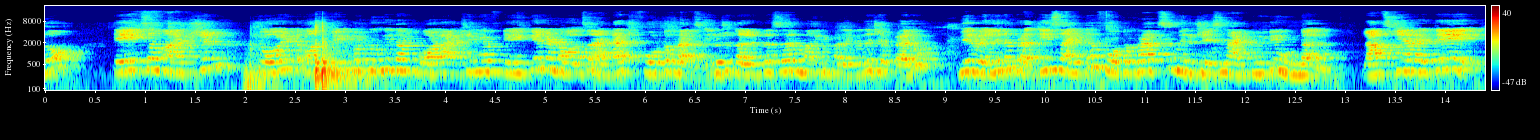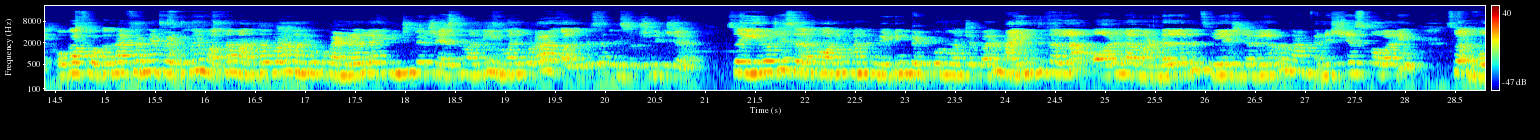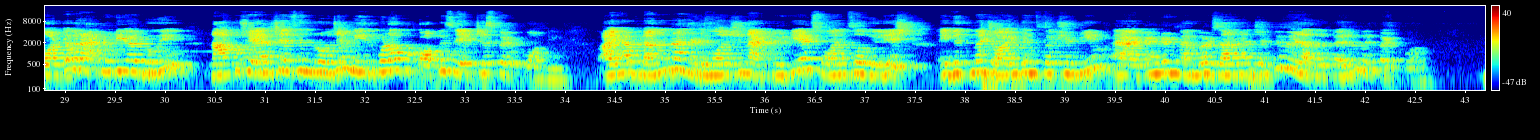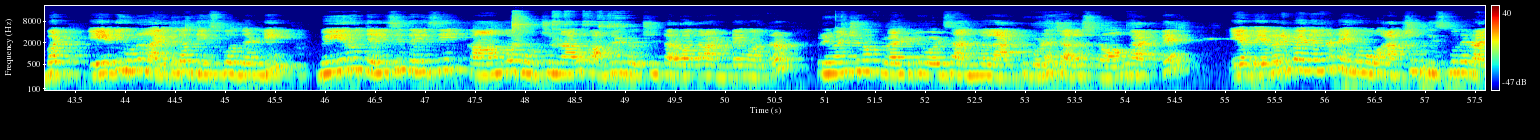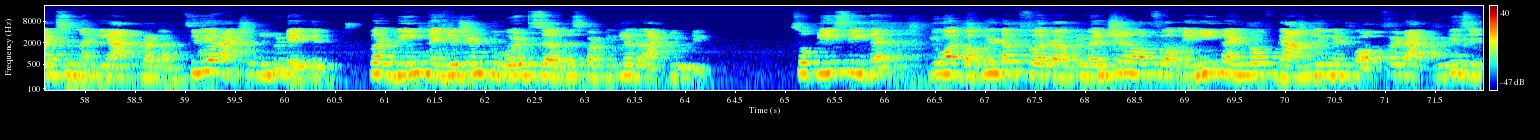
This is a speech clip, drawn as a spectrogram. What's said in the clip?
Take take action, action it it on to me that what what you have taken and and also attach photographs ఈరోజు collector sir మనకి పదే పదే చెప్పారు మీరు వెళ్ళిన ప్రతి site photographs మీరు చేసిన యాక్టివిటీ ఉండాలి. లాస్ట్ ఇయర్ అయితే ఒక ఫోటోగ్రాఫర్ని పెట్టుకుని మొత్తం అంతా కూడా మనకి ఒక పెన్ డ్రైవ్ ఎక్కించి మీరు చేసినవన్నీ ఇవ్వని కూడా కలెక్టర్ సార్ ఇన్స్ట్రక్షన్ ఇచ్చారు. సో ఈ రోజే సార్ మార్నింగ్ మనకి మీటింగ్ పెట్టుకోమని చెప్పారు. నైన్త్ కల్లా ఆల్ మండల్ లెవెల్స్ విలేజ్ లెవెల్లో కూడా మనం ఫినిష్ చేసుకోవాలి. So whatever activity are doing నాకు షేర్ చేసిన రోజే మీరు కూడా ఒక కాపీ సేవ్ చేసి పెట్టుకోండి. I have done and demolition activity at so and so village with my joint inspection team attended members are అని చెప్పి వీళ్ళందరి పేర్లు మీరు పెట్టుకోండి. బట్ ఏది కూడా లైట్గా తీసుకోవద్దండి మీరు తెలిసి తెలిసి కామ్గా కూర్చున్నారు కంప్లైంట్ వచ్చిన తర్వాత అంటే మాత్రం prevention of cruelty towards animal act కూడా చాలా స్ట్రాంగ్ యాక్టే ఎవరి పైన నేను యాక్షన్ తీసుకునే రైట్స్ ఉన్నాయి ఈ యాక్ట్ ప్రకారం. Severe action will be taken for being negligent towards this particular activity so please see that you are buckled up for prevention of any kind of gambling and cockfight activities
